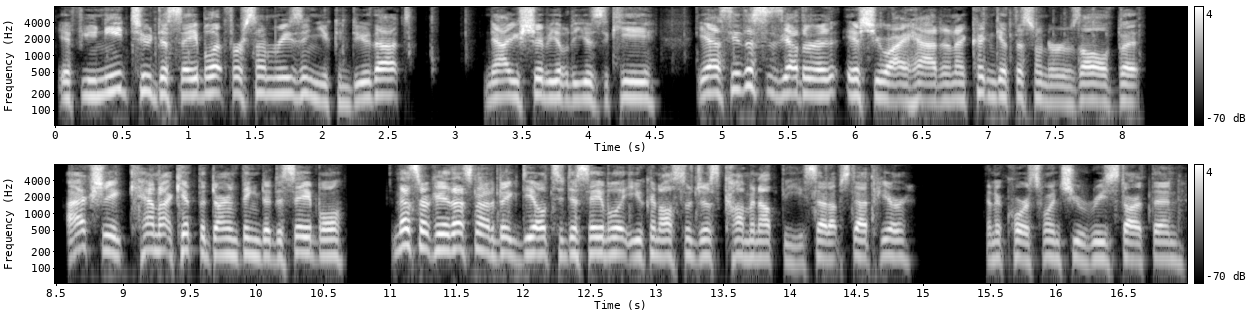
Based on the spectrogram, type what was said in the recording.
If you need to disable it for some reason, you can do that. Now you should be able to use the key. Yeah, see, this is the other issue I had, and I couldn't get this one to resolve, but I actually cannot get the darn thing to disable. And that's okay, that's not a big deal. To disable it, you can also just comment out the setup step here. And of course, once you restart then,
